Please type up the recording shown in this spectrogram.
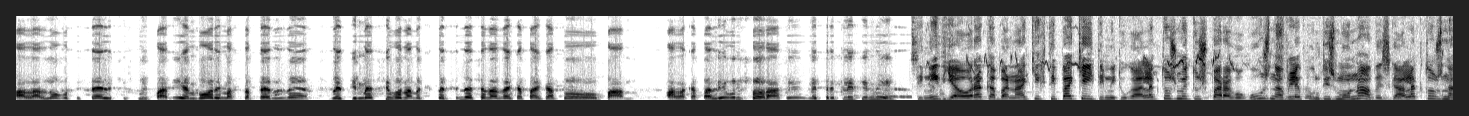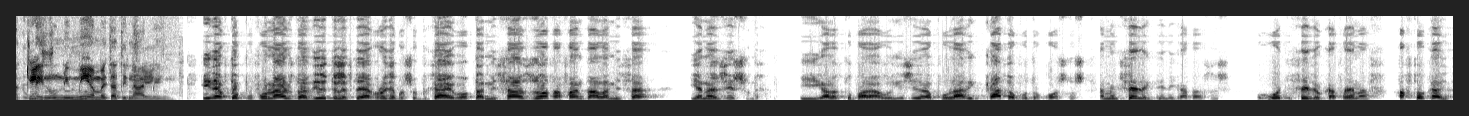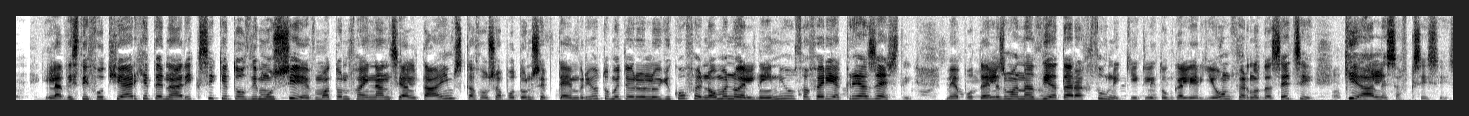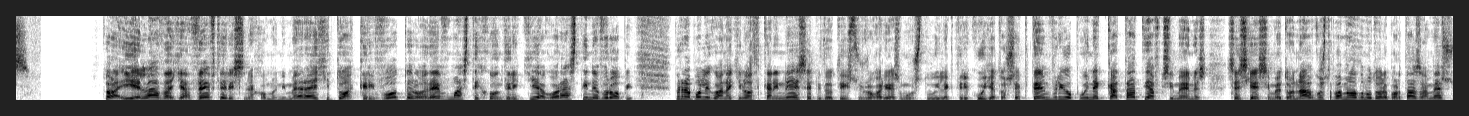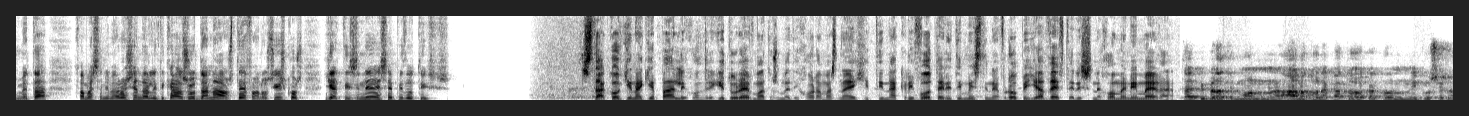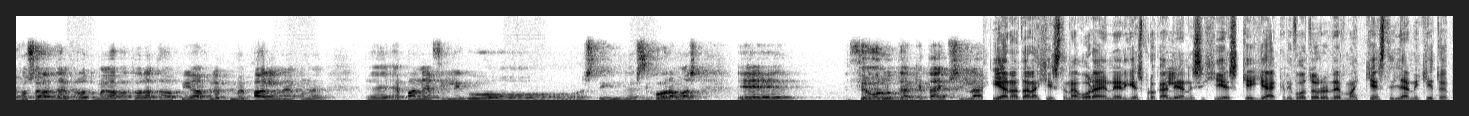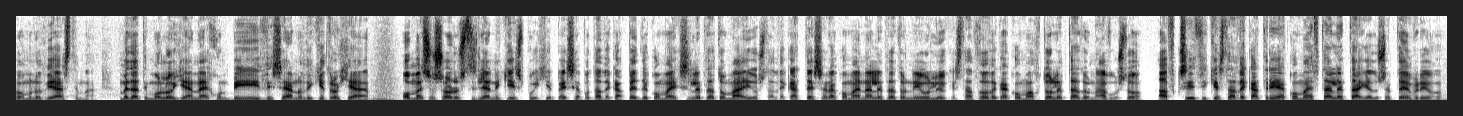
αλλά λόγω της έλλειψης που υπάρχει, οι εμπόροι μας τα παίρνουν με τιμές σύμφωνα με τις περσινές ένα 10% πάνω. Αλλά καταλήγουν στο ράφι με τριπλή τιμή. Την ίδια ώρα, καμπανάκι χτυπά και η τιμή του γάλακτος με τους παραγωγούς να βλέπουν τις μονάδες γάλακτος να κλείνουν η μία μετά την άλλη. Είναι αυτό που φωνάζω τα δύο τελευταία χρόνια προσωπικά εγώ. Τα μισά ζώα θα φάνε τα άλλα μισά για να ζήσουν. Οι γαλακτοπαραγωγοί είναι να πουλάνε κάτω από το κόστος. Ανεξέλεγκτη είναι η κατάσταση ό,τι θέλει ο καθένας, αυτό κάνει. Δηλαδή στη φωτιά έρχεται να ρίξει και το δημοσίευμα των Financial Times, καθώς από τον Σεπτέμβριο το μετεωρολογικό φαινόμενο Ελνίνιο θα φέρει ακραία ζέστη. Με αποτέλεσμα να διαταραχθούν οι κύκλοι των καλλιεργειών, φέρνοντας έτσι και άλλες αυξήσεις. Τώρα, η Ελλάδα για δεύτερη συνεχόμενη μέρα έχει το ακριβότερο ρεύμα στη χονδρική αγορά στην Ευρώπη. Πριν από λίγο ανακοινώθηκαν οι νέες επιδοτήσεις στους λογαριασμούς του ηλεκτρικού για το Σεπτέμβριο, που είναι κατά τη αυξημένες σε σχέση με τον Αύγουστο. Πάμε να δούμε το ρεπορτάζ αμέσως μετά. Θα μας ενημερώσει αναλυτικά ζωντανά ο Στέφανος Ίσκος για τις νέες επιδοτήσεις. Στα κόκκινα και πάλι χονδρική του ρεύματος με τη χώρα μας να έχει την ακριβότερη τιμή στην Ευρώπη για δεύτερη συνεχόμενη ημέρα. Τα επίπεδα τιμών άνω των 100, 120, 140 ευρώ τη μεγαβατόρα, τα οποία βλέπουμε πάλι να έχουν ε, επανέλθει λίγο στην, στη χώρα μας. Ε, θεωρούνται αρκετά υψηλά. Η αναταραχή στην αγορά ενέργειας προκαλεί ανησυχίες και για ακριβότερο ρεύμα και στη Λιανική το επόμενο διάστημα. Με τα τιμολόγια να έχουν μπει ήδη σε ανωδική τροχιά. Ο μέσος όρος της Λιανικής που είχε πέσει από τα 15,6 λεπτά το Μάιο στα 14,1 λεπτά τον Ιούλιο και στα 12,8 λεπτά τον Αύγουστο, αυξήθηκε στα 13,7 λεπτά για το Σεπτέμβριο.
